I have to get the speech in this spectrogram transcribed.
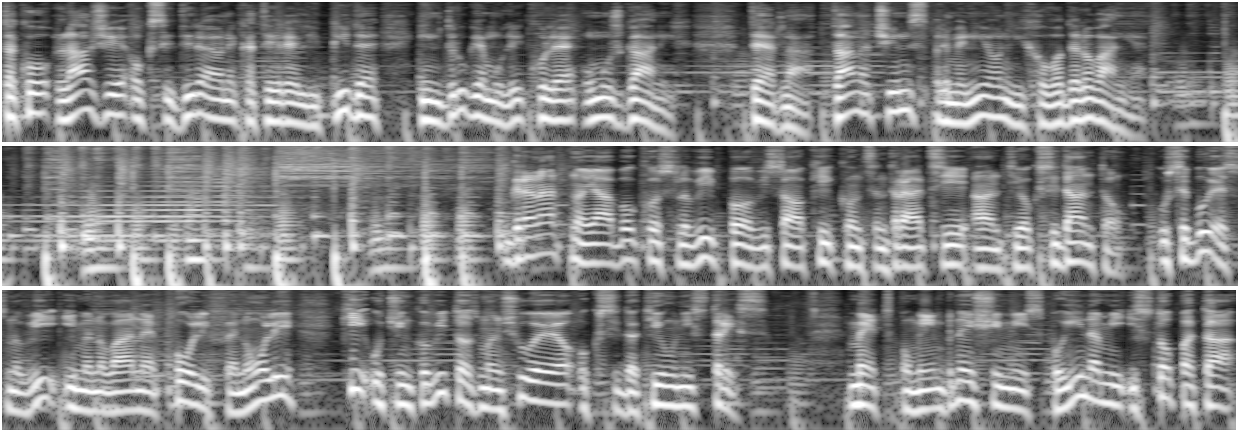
tako lažje oksidirajo nekatere lipide in druge molekule v možganih, ter na ta način spremenijo njihovo delovanje. Granatno jabolko slovi po visoki koncentraciji antioksidantov. Vsebuje snovi imenovane polifenoli, ki učinkovito zmanjšujejo oksidativni stres. Med pomembnejšimi spojinami izstopata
